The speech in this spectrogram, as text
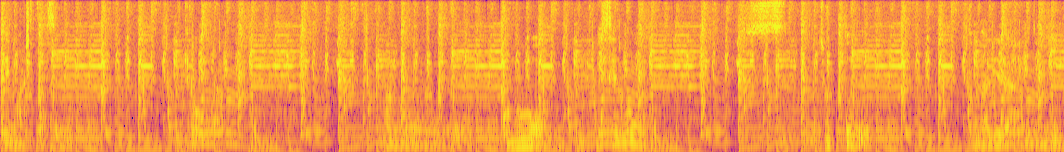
出ましたその今日は。あのこの店のちょっと隣らへんに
